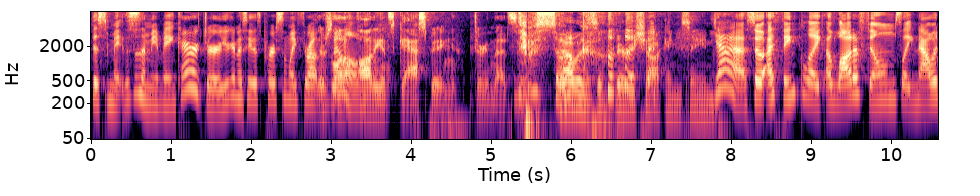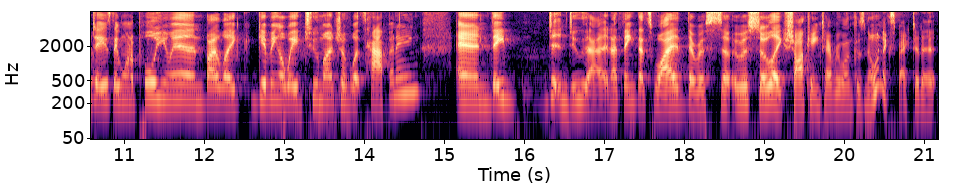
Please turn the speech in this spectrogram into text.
this ma- this isn't a main character. You're gonna see this person like throughout There's the film. There's a film. lot of audience gasping during that scene. was so that was a very shocking scene. Yeah, so I think like a lot of films like nowadays they want to pull you in by like giving away too much of what's happening and they didn't do that and I think that's why there was so it was so like shocking to everyone cuz no one expected it.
